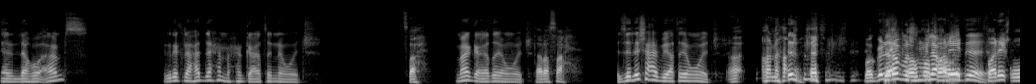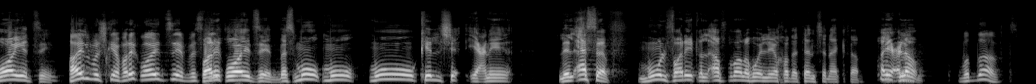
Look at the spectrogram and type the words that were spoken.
يعني اللي هو أمس. يقول لك لحد الحين ما حد قاعد يعطينا وجه. صح. ما قاعد يعطيهم وجه. ترى صح. زين ليش عاد يعطيهم وجه؟ أنا بقول لك هم فريق عودة. فريق وايد زين. هاي المشكلة فريق وايد زين بس فريق وايد زين بس مو مو مو كل شيء يعني للأسف مو الفريق الأفضل هو اللي يأخذ attention أكثر. هاي. إعلام. بالضبط.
